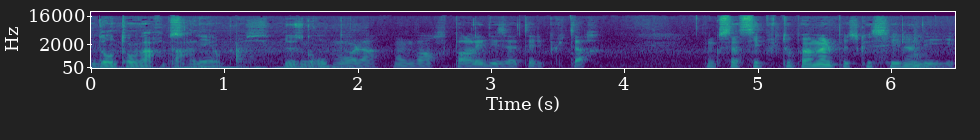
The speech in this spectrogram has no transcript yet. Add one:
Dont on va reparler en plus, de ce groupe. Voilà, on va en reparler des Attelles plus tard. Donc ça c'est plutôt pas mal parce que c'est l'un des,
